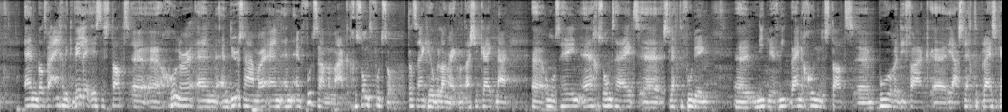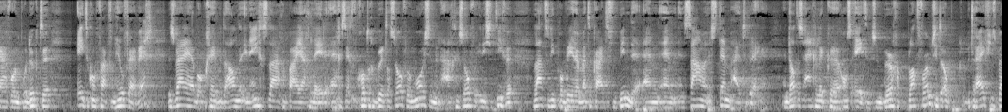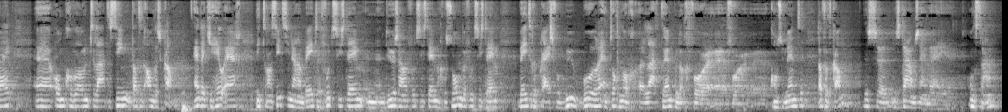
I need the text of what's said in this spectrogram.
En wat we eigenlijk willen is de stad eh, eh, groener en, en duurzamer en, en, en voedzamer maken. Gezond voedsel. Dat is eigenlijk heel belangrijk. Want als je kijkt naar eh, om ons heen, eh, gezondheid, eh, slechte voeding. eh, niet meer, niet weinig groen in de stad. eh, boeren die vaak eh, ja, slechte prijzen krijgen voor hun producten eten komt vaak van heel ver weg. Dus wij hebben op een gegeven moment de handen ineengeslagen een paar jaar geleden en gezegd van god, er gebeurt al zoveel moois in Den Haag en zoveel initiatieven. Laten we die proberen met elkaar te verbinden en, en, en samen een stem uit te brengen. En dat is eigenlijk eh, ons eten. Dus een burgerplatform, er zitten ook bedrijfjes bij. eh, om gewoon te laten zien dat het anders kan. Hè, dat je heel erg die transitie naar een beter voedselsysteem, een, een duurzamer voedselsysteem, een gezonder voedselsysteem, betere prijs voor boeren en toch nog eh, laagdrempelig voor, eh, voor eh, consumenten, dat dat kan. Dus, dus daarom zijn wij ontstaan.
